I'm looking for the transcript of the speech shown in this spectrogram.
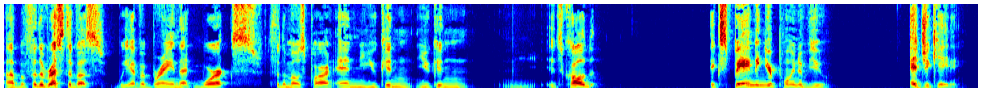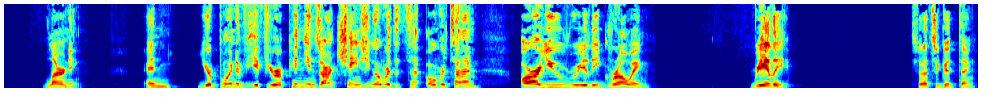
Uh, but for the rest of us, we have a brain that works for the most part, and you can you can. It's called expanding your point of view educating, learning. And your point of if your opinions aren't changing over the t- over time, are you really growing? Really? So that's a good thing.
